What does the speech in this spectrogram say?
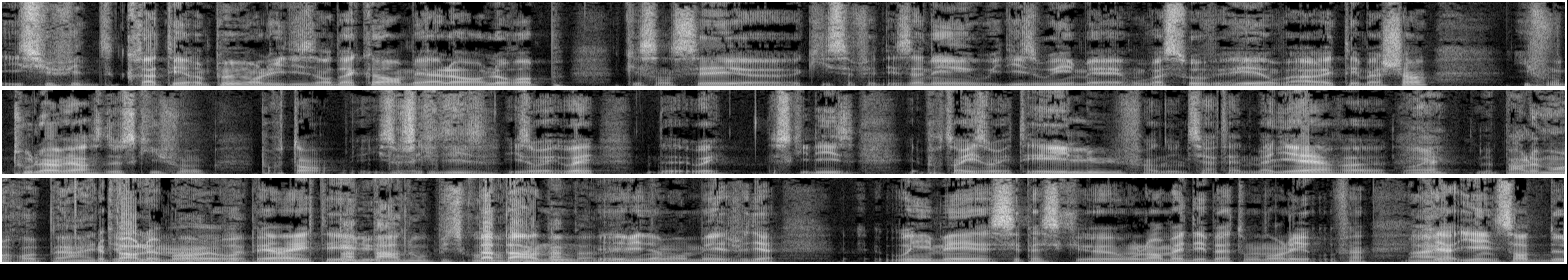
il suffit de gratter un peu en lui disant d'accord, mais alors l'Europe qui est censée, euh, qui ça fait des années où ils disent oui, mais on va sauver, on va arrêter machin, ils font tout l'inverse de ce qu'ils font. Pourtant, ils ont, ce qu'ils disent. ils ont, ouais, de, ouais, de ce qu'ils disent. Et pourtant, ils ont été élus, enfin d'une certaine manière. euh, Ouais, le Parlement européen. le était Parlement élu européen a été Pas élu. par nous, puisqu'on Pas par fait nous, pas- évidemment. Mais je veux dire, oui, mais c'est parce que on leur met des bâtons dans les. Enfin, Ouais. il y a une sorte de,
